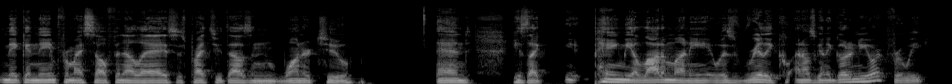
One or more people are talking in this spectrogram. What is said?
make a name for myself in LA. This is probably 2001 or two, and he's like paying me a lot of money. It was really cool, and I was going to go to New York for a week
